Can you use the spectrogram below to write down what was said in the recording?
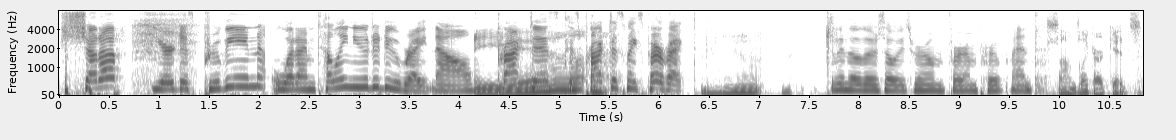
Shut up. You're disproving what I'm telling you to do right now. Practice, because Yeah. practice makes perfect. Yeah. Even though there's always room for improvement. Sounds like our kids.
